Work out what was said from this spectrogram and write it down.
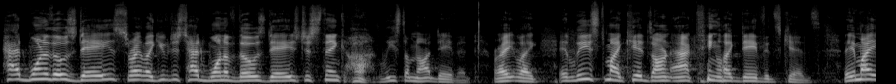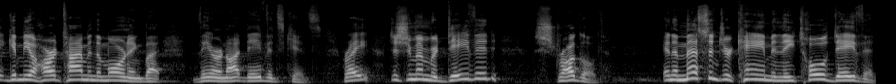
had one of those days, right, like you've just had one of those days, just think, huh, at least I'm not David, right? Like, at least my kids aren't acting like David's kids. They might give me a hard time in the morning, but they are not David's kids, right? Just remember, David struggled. And a messenger came and he told David,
